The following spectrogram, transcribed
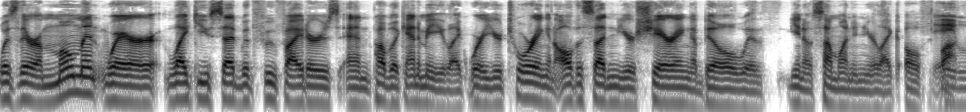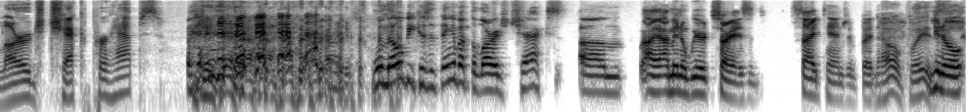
was there a moment where like you said with foo fighters and public enemy like where you're touring and all of a sudden you're sharing a bill with you know someone and you're like oh A large check, perhaps? well, no, because the thing about the large checks, um, I, I'm in a weird. Sorry, it's a side tangent, but no please you know,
